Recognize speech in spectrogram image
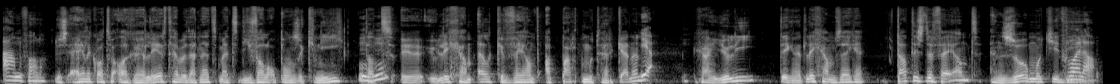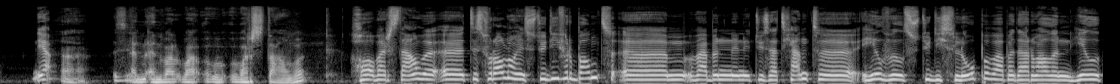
aanvallen. Dus eigenlijk wat we al geleerd hebben daarnet met die val op onze knie, dat eh, uw lichaam elke vijand apart moet herkennen, Mhm. Ja. gaan jullie tegen het lichaam zeggen, dat is de vijand en zo moet je die... Voilà. Ja. Ah. En, en waar, waar, waar staan we? Goh, waar staan we? Eh, het is vooral nog in studieverband. Ehm, we hebben in het UZ Gent eh, heel veel studies lopen. We hebben daar wel een heel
